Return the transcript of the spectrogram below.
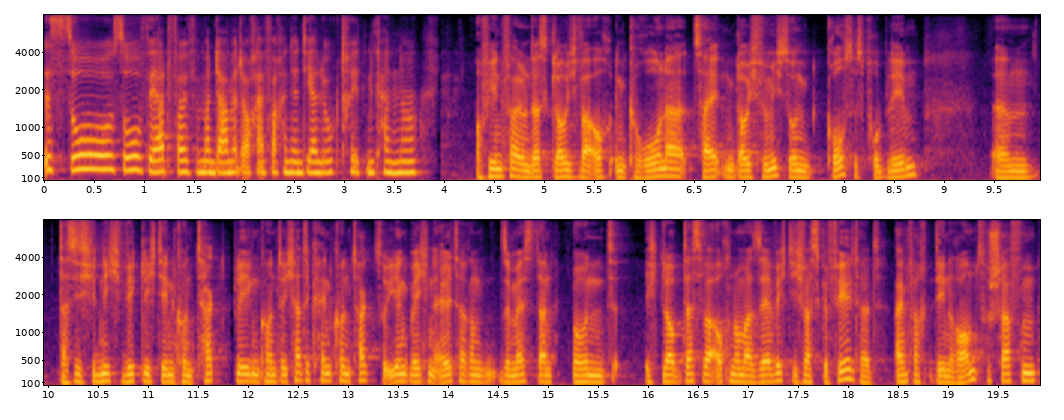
ist so, so wertvoll, wenn man damit auch einfach in den Dialog treten kann. Ne? Auf jeden Fall. Und das, glaube ich, war auch in Corona-Zeiten, glaube ich, für mich so ein großes Problem, ähm, dass ich nicht wirklich den Kontakt pflegen konnte. Ich hatte keinen Kontakt zu irgendwelchen älteren Semestern. Und ich glaube, das war auch nochmal sehr wichtig, was gefehlt hat. Einfach den Raum zu schaffen,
